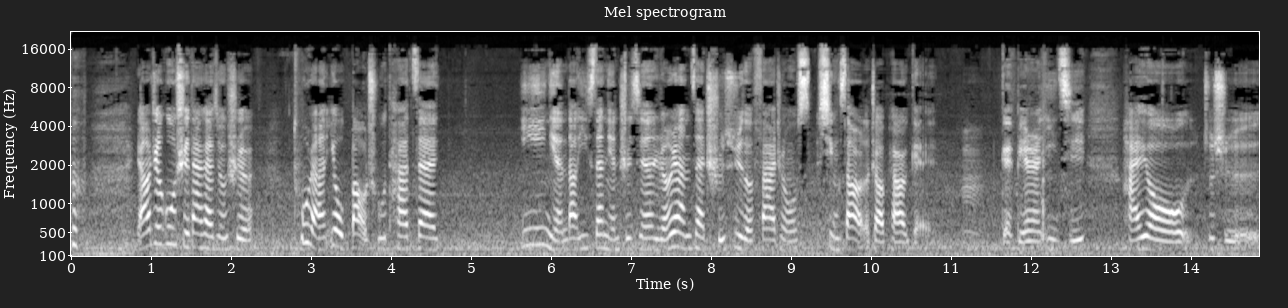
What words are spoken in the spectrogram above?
然后这个故事大概就是，突然又爆出他在一一年到一三年之间，仍然在持续的发这种性骚扰的照片给嗯给别人，以及还有就是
